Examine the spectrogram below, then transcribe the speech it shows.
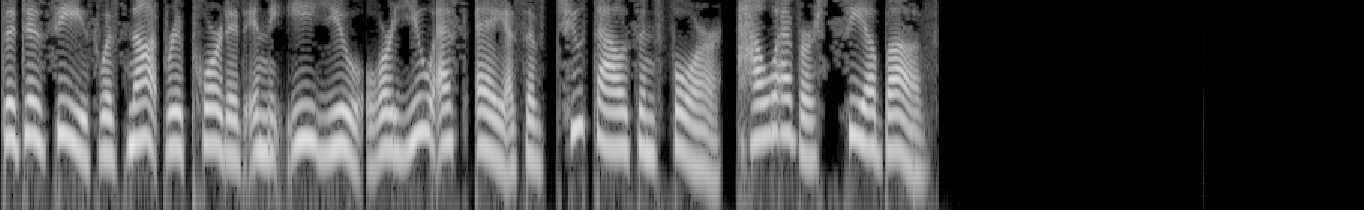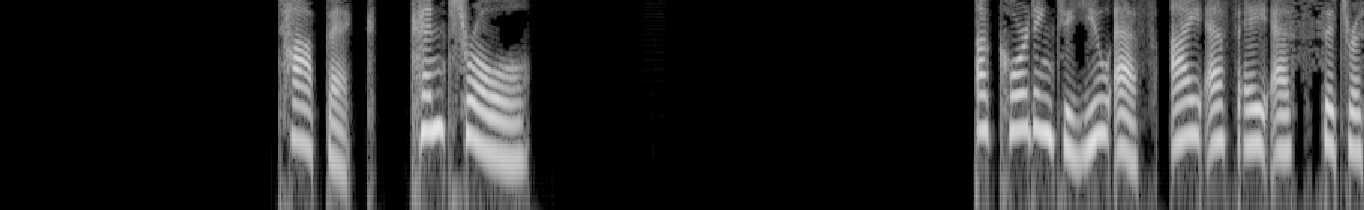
The disease was not reported in the EU or USA as of 2004, however see above. Topic. Control According to UF, IFAS Citrus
